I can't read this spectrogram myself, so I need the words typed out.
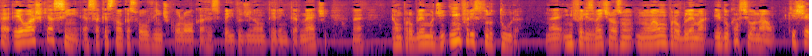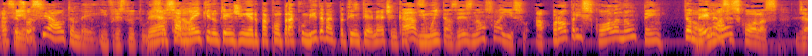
É, eu acho que assim, essa questão que a sua ouvinte coloca a respeito de não ter internet, né, é um problema de infraestrutura. Né? Infelizmente, nós não, não, é um problema educacional. Que chega apenas. a ser social também. Infraestrutura né? social. Essa mãe que não tem dinheiro para comprar comida vai ter internet em casa? E muitas vezes não só isso. A própria escola não tem. Também Algumas não. escolas de,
